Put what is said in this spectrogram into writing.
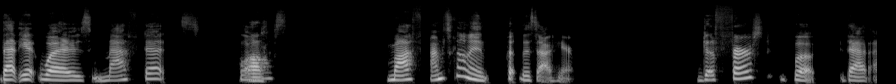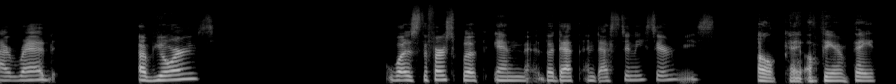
that it was Mafdet's Claws. Maf, I'm just going to put this out here. The first book that I read of yours was the first book in the Death and Destiny series. Okay, A Fear and Faith.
